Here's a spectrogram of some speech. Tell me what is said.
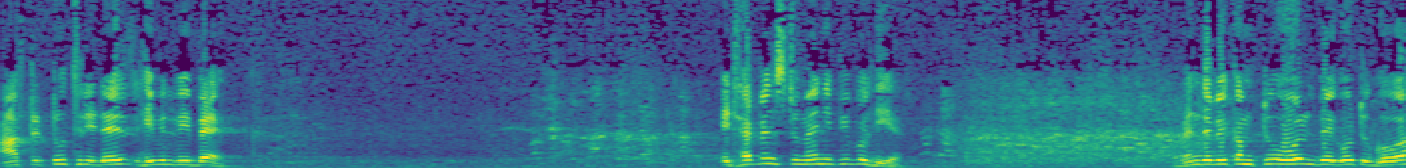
After two, three days, he will be back. It happens to many people here. When they become too old, they go to Goa.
